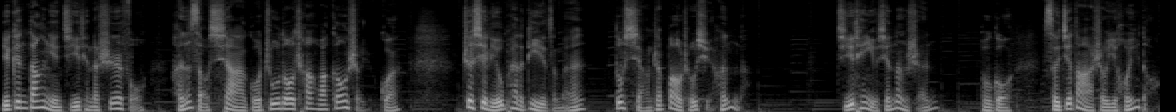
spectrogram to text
也跟当年吉田的师傅横扫夏国诸多插花高手有关。这些流派的弟子们都想着报仇雪恨呢。吉田有些愣神，不过随即大手一挥道。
